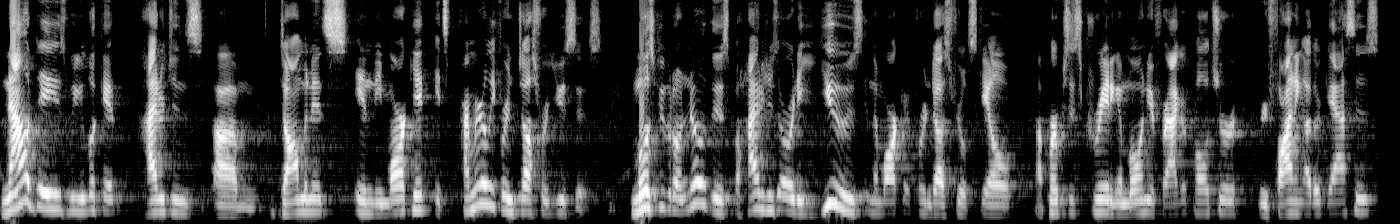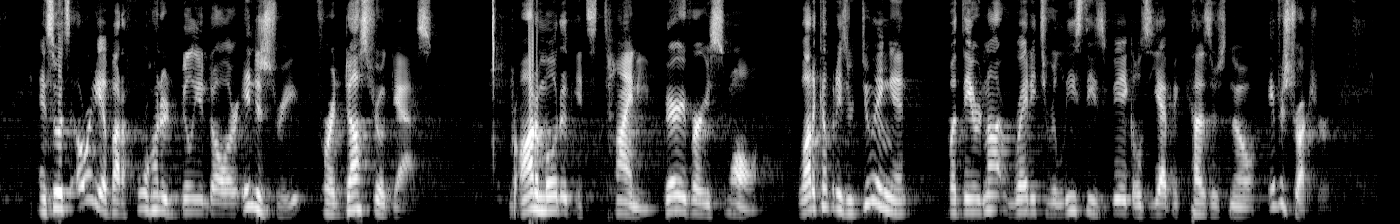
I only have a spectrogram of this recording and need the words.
Nowadays, when you look at hydrogen's um, dominance in the market, it's primarily for industrial uses. Most people don't know this, but hydrogen is already used in the market for industrial scale uh, purposes, creating ammonia for agriculture, refining other gases. And so it's already about a $400 billion industry for industrial gas. For automotive, it's tiny, very, very small. A lot of companies are doing it, but they are not ready to release these vehicles yet because there's no infrastructure.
